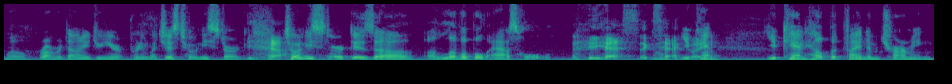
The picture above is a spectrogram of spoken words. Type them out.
well, Robert Downey Jr. pretty much is Tony Stark. Yeah. Tony Stark is a, a lovable asshole. yes, exactly. You can't you can't help but find him charming.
